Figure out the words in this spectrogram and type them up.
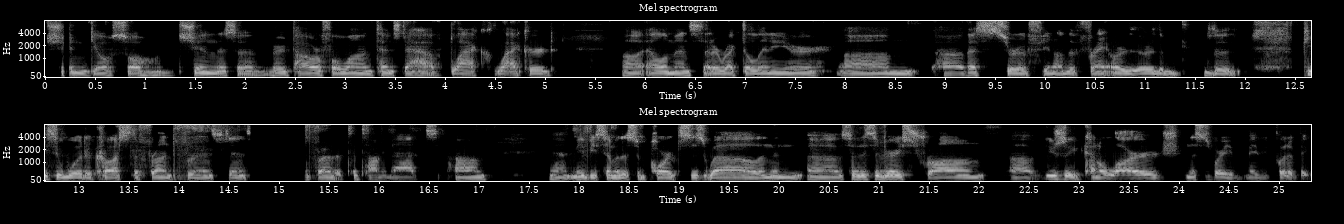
Shin Gyoso. Shin is a very powerful one, tends to have black lacquered uh, elements that are rectilinear. Um, uh, that's sort of you know the frame or, or the the piece of wood across the front, for instance, in front of the tatami mat. Um, and maybe some of the supports as well, and then uh, so this is a very strong, uh, usually kind of large. And this is where you maybe put a big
